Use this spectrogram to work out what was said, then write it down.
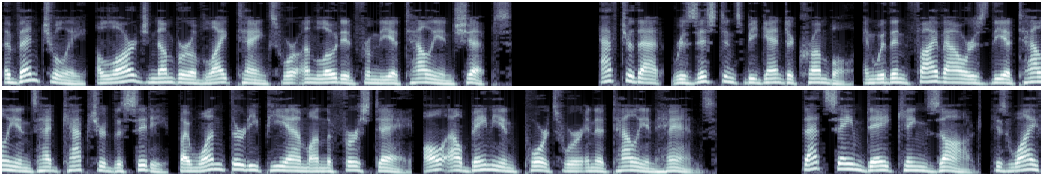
Eventually, a large number of light tanks were unloaded from the Italian ships. After that, resistance began to crumble, and within five hours the Italians had captured the city. By 1.30 pm on the first day, all Albanian ports were in Italian hands. That same day King Zog, his wife,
